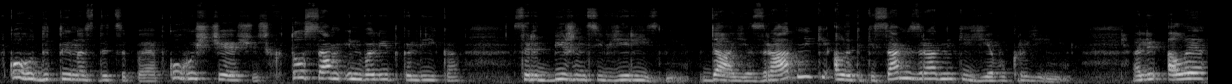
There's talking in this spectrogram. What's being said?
в кого дитина з ДЦП, в кого ще щось, хто сам інвалід каліка. Серед біженців є різні. Да, є зрадники, але такі самі зрадники є в Україні. Але,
